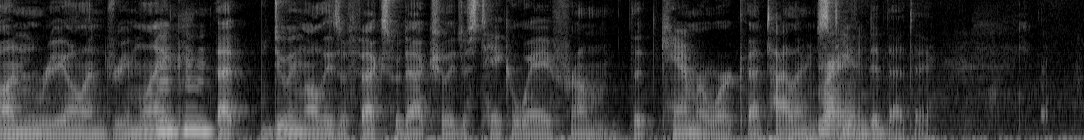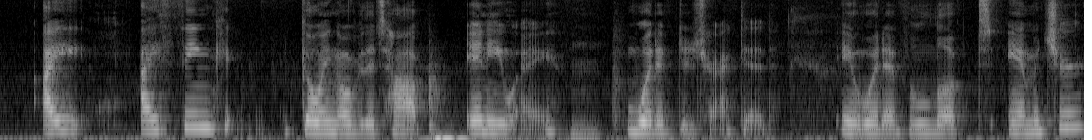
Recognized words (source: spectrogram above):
unreal and dreamlike Mm-hmm. that doing all these effects would actually just take away from the camera work that Tyler and Right. Steven did that day. I I think going over the top anyway Hmm. would have detracted. It would have looked amateur.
